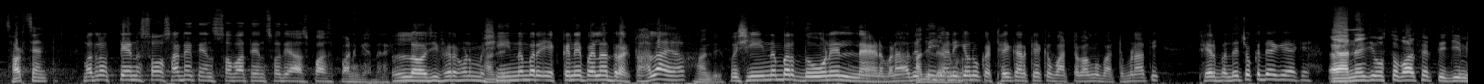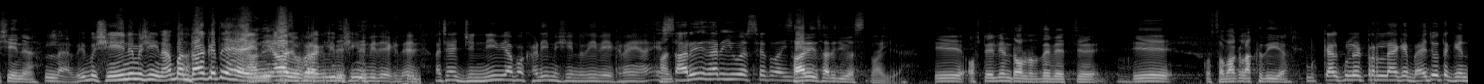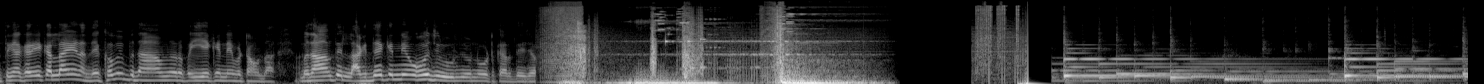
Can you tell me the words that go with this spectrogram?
60 ਸੈਂਟ। ਮਤਲਬ 300 350 ਵਾ 300 ਦੇ ਆਸ-ਪਾਸ ਬਣ ਗਿਆ ਮੇਰੇ ਖਿਆਲ। ਲਓ ਜੀ ਫਿਰ ਹੁਣ ਮਸ਼ੀਨ ਨੰਬਰ 1 ਨੇ ਪਹਿਲਾਂ ਦਰਖਤ ਹਲਾਇਆ। ਹਾਂਜੀ। ਮਸ਼ੀਨ ਨੰਬਰ 2 ਨੇ ਲਾਈਨ ਬਣਾ ਦਿੱਤੀ ਯਾਨੀ ਕਿ ਉਹਨੂੰ ਇਕੱਠੇ ਕਰਕੇ ਇੱਕ ਵੱਟ ਵਾਂਗੂ ਵੱਟ ਬਣਾਤੀ। ਫਿਰ ਬੰਦੇ ਚੁੱਕਦੇ ਗਏ ਆ ਕੇ? ਅਹ, ਨਹੀਂ ਜੀ ਉਸ ਤੋਂ ਬਾਅਦ ਫਿਰ ਤੀਜੀ ਮਸ਼ੀਨ ਹੈ ਲੈ ਵੀ ਮਸ਼ੀਨ ਹੀ ਮਸ਼ੀਨ ਆ ਬੰਦਾ ਕਿਤੇ ਹੈ ਹੀ ਨਹੀਂ। ਆ ਜਾਓ ਫਿਰ ਅਗਲੀ ਮਸ਼ੀਨ ਵੀ ਦੇਖਦੇ ਆ ਅੱਛਾ ਜਿੰਨੀ ਵੀ ਆਪਾਂ ਖੜੀ ਮਸ਼ੀਨਰੀ ਵੇਖ ਰਹੇ ਆ ਇਹ ਸਾਰੀ ਦੀ ਸਾਰੀ ਯੂਐਸਏ ਤੋਂ ਆਈ ਸਾਰੀ ਸਾਰੀ ਯੂਐਸ ਤੋਂ ਆਈ ਹੈ। ਇਹ ਆਸਟ੍ਰੇਲੀਅਨ ਡਾਲਰ ਦੇ ਵਿੱਚ ਇਹ ਕੋ ਸਵਾ ਲੱਖ ਦੀ ਆ। ਕੈਲਕੂਲੇਟਰ ਲੈ ਕੇ ਬਹਿ ਜਾਓ ਤੇ ਗਿਣਤੀਆਂ ਕਰੇ ਇਕੱਲਾ ਇਹ ਨਾ ਦੇਖੋ ਵੀ ਬਦਾਮ ਰੁਪਈਏ ਕਿੰਨੇ ਵਟਾਉਂਦਾ। ਬਦਾਮ ਤੇ ਲੱਗਦੇ ਕਿੰਨੇ, ਉਹ ਜ਼ਰੂਰ ਨੋਟ ਕਰਦੇ ਜਾਓ।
